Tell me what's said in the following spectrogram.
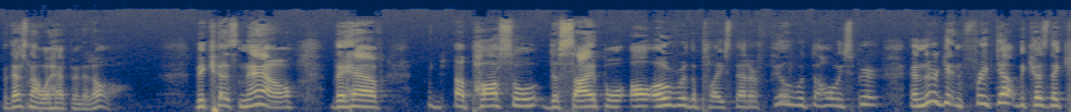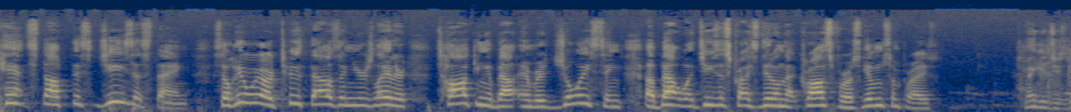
But that's not what happened at all. Because now they have apostle, disciple all over the place that are filled with the Holy Spirit. And they're getting freaked out because they can't stop this Jesus thing. So here we are 2,000 years later talking about and rejoicing about what Jesus Christ did on that cross for us. Give him some praise. Thank you, Jesus.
